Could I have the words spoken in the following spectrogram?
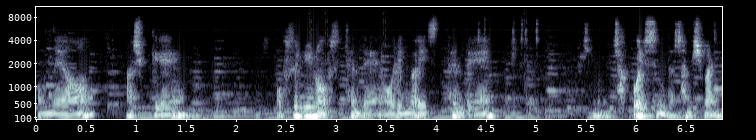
없네요. 아쉽게 없을 리는 없을 텐데 어딘가 있을 텐데 지금 찾고 있습니다. 잠시만요.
